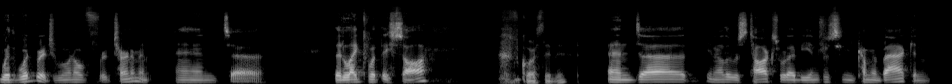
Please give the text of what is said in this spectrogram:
with Woodbridge. We went over for a tournament, and uh, they liked what they saw. Of course they did. And uh, you know, there was talks would I be interested in coming back and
